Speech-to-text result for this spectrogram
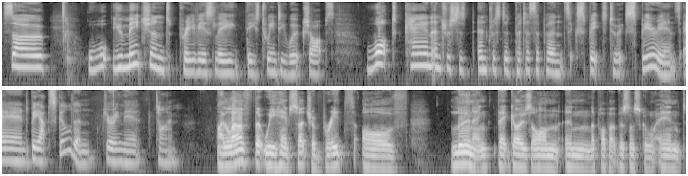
So w- you mentioned previously these 20 workshops. What can interested, interested participants expect to experience and be upskilled in during their time? I love that we have such a breadth of learning that goes on in the pop up business school. And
